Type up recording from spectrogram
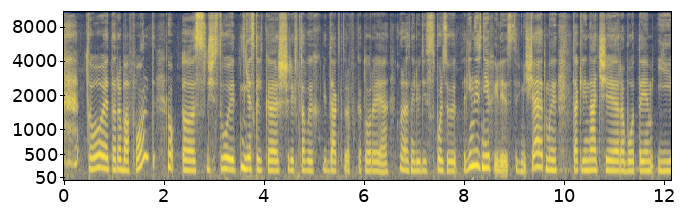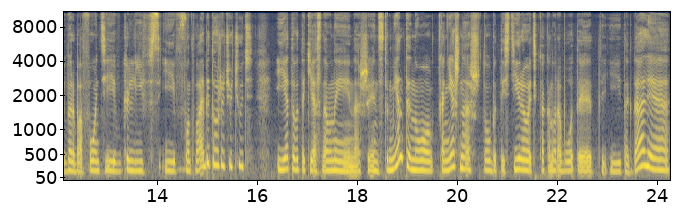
то это Робофонд. Ну, э, существует несколько шрифтовых редакторов, которые разные люди используют один из них или совмещают. Мы так или иначе работаем и в Робофонте, и в Glyphs, и в FontLab тоже чуть-чуть. И это вот такие основные наши инструменты, но, конечно, чтобы тестировать, как оно работает и так далее,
